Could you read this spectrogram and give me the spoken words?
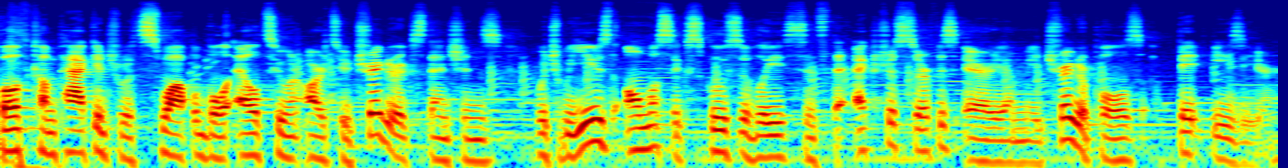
Both come packaged with swappable L2 and R2 trigger extensions, which we used almost exclusively since the extra surface area made trigger pulls a bit easier.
